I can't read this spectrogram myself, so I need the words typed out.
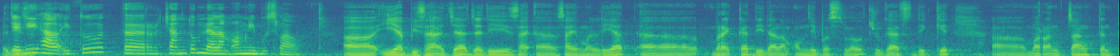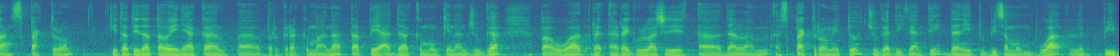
Jadi, Jadi hal itu tercantum dalam omnibus law. Uh, iya bisa aja. Jadi saya, uh, saya melihat uh, mereka di dalam omnibus law juga sedikit uh, merancang tentang spektrum Kita tidak tahu ini akan uh, bergerak ke mana, tapi ada kemungkinan juga bahwa re regulasi uh, dalam spektrum itu juga diganti dan itu bisa membuat lebih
